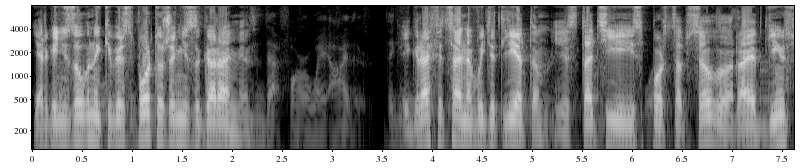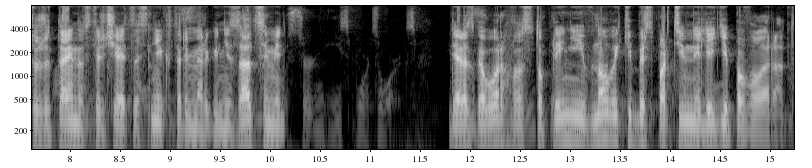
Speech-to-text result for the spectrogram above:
И организованный киберспорт уже не за горами. Игра официально выйдет летом, и статьи eSports Observer Riot Games уже тайно встречается с некоторыми организациями для разговоров о вступлении в новой киберспортивной лиге по Valorant.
